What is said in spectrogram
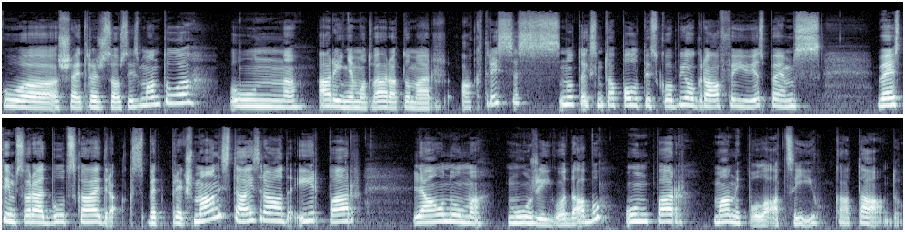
ko šeit režisors izmanto, un arī ņemot vērā tomēr aktrises, nu, teiksim, tā politisko biogrāfiju, iespējams, vēstījums varētu būt skaidrāks. Bet priekš manis tā izrāda ir par ļaunuma mūžīgo dabu un par manipulāciju kā tādu.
